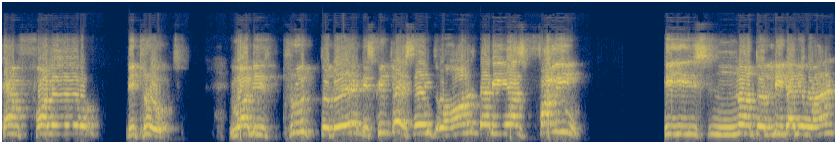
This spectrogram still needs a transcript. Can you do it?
can follow the truth. But the truth today, the scripture is saying to us that he has fallen. He is not to lead anyone.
